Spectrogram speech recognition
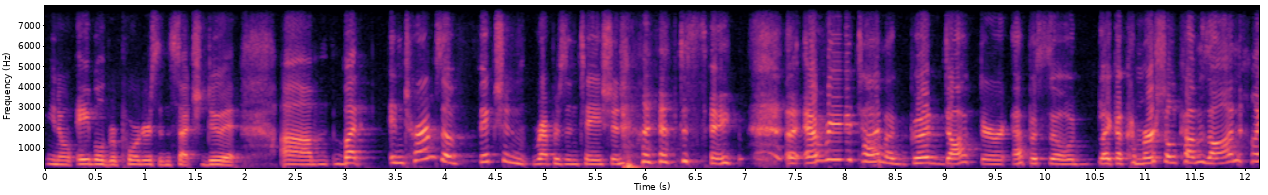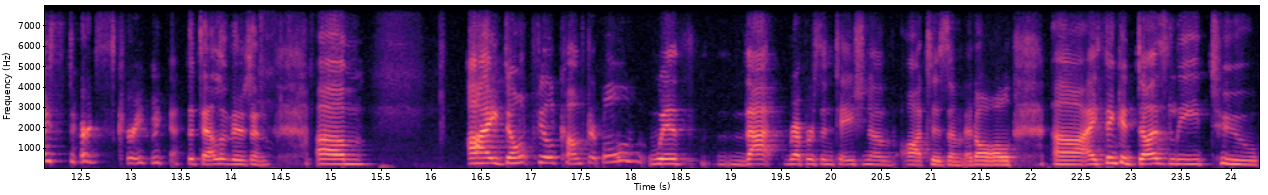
you know abled reporters and such do it. Um, but in terms of fiction representation, I have to say, uh, every time a good doctor episode, like a commercial comes on, I start screaming at the television. Um, I don't feel comfortable with that representation of autism at all. Uh, I think it does lead to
